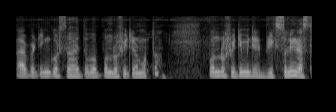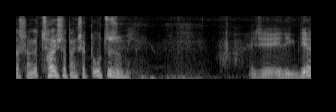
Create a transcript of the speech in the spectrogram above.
কার্পেটিং করছে হয়তো বা পনেরো ফিটের মতো। পনেরো ফিট ইমিডিয়েট ব্রিক্সলিং রাস্তার সঙ্গে ছয় শতাংশ একটা উঁচু জমি। এই যে এদিক দিয়ে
